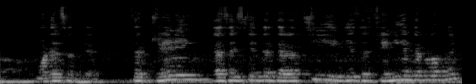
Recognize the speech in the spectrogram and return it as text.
uh, models are there. The training, as I said, that there are three areas: the training and development,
